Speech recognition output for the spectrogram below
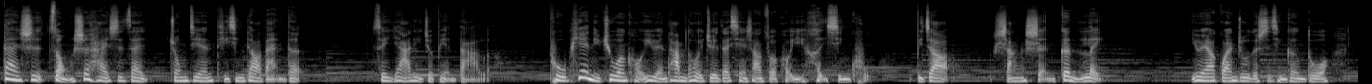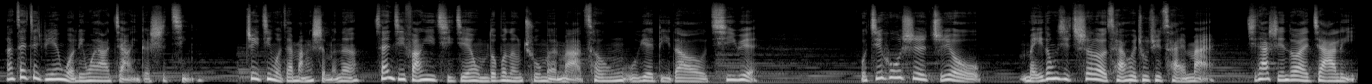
但是总是还是在中间提心吊胆的，所以压力就变大了。普遍你去问口译员，他们都会觉得在线上做口译很辛苦，比较伤神，更累，因为要关注的事情更多。那在这边，我另外要讲一个事情。最近我在忙什么呢？三级防疫期间，我们都不能出门嘛。从五月底到七月，我几乎是只有没东西吃了才会出去采买，其他时间都在家里。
